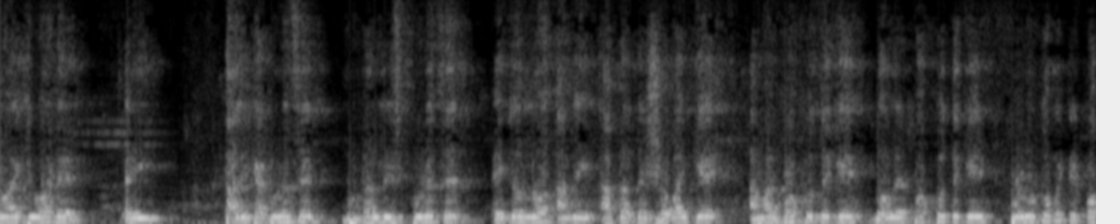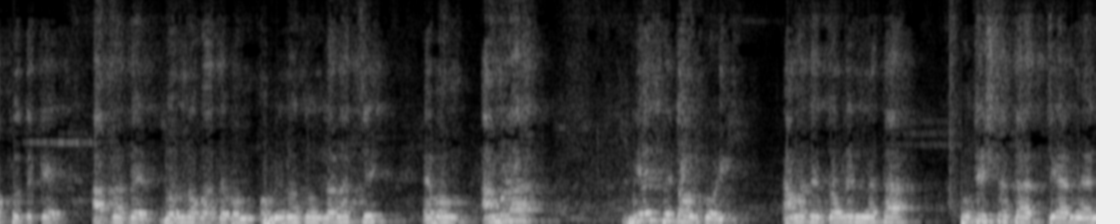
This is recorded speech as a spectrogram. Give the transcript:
নয়টি ওয়ার্ডের এই তালিকা করেছেন, ভোটার লিস্ট করেছেন। এই জন্য আমি আপনাদের সবাইকে আমার পক্ষ থেকে, দলের পক্ষ থেকে, পৌর কমিটির পক্ষ থেকে আপনাদের ধন্যবাদ এবং অভিনন্দন জানাচ্ছি এবং আমরা বিএনপি দল করি। আমাদের দলের নেতা, প্রতিষ্ঠাতা চেয়ারম্যান,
